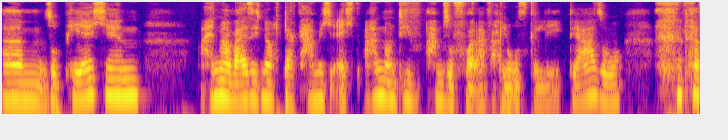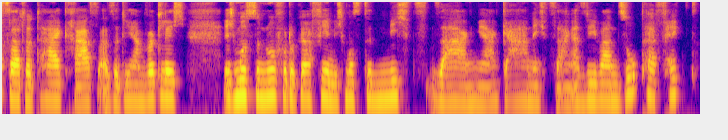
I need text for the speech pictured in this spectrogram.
ähm, so Pärchen, Einmal weiß ich noch, da kam ich echt an und die haben sofort einfach losgelegt. Ja, so, das war total krass. Also die haben wirklich, ich musste nur fotografieren, ich musste nichts sagen, ja, gar nichts sagen. Also die waren so perfekt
